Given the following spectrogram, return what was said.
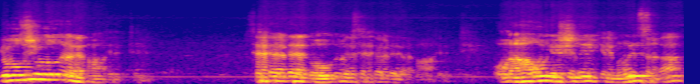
Yolcu yolunda vefat etti. Seferde doğdu ve seferde vefat etti. O daha 10 yaşındayken Manisa'da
